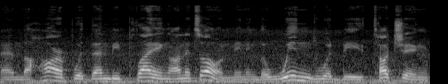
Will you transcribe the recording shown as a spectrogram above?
and the harp would then be playing on its own, meaning the wind would be touching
